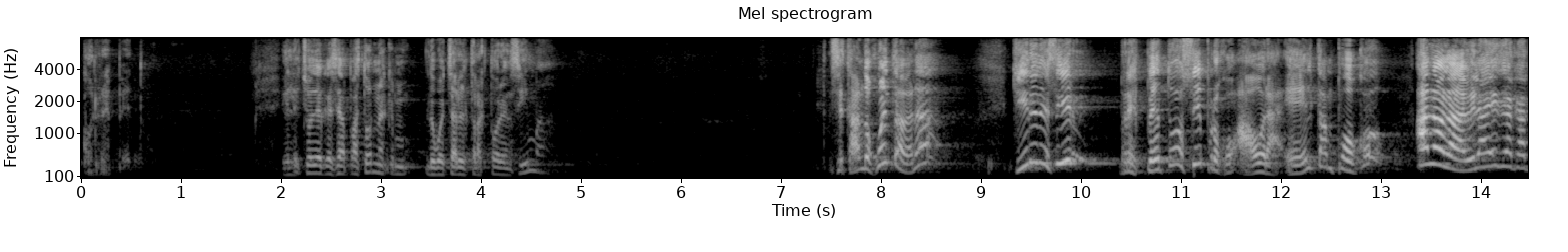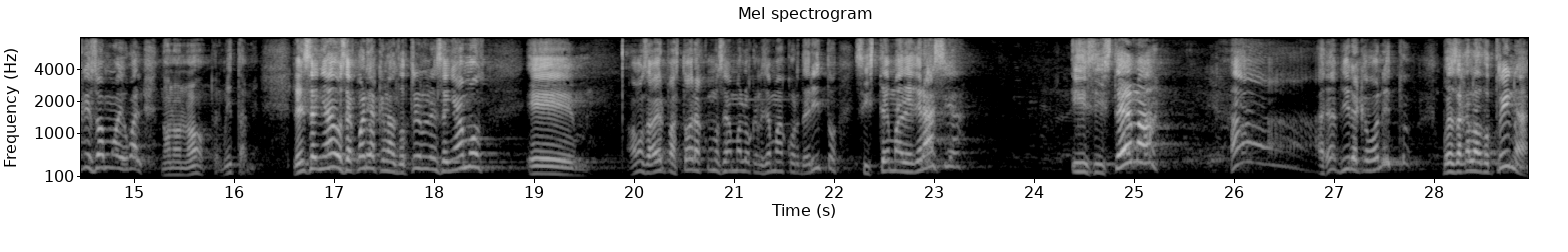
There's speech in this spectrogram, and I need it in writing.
con respeto. El hecho de que sea pastor no es que le voy a echar el tractor encima. Se está dando cuenta, ¿verdad? Quiere decir respeto pero ahora él tampoco. Ah, no, la Biblia dice que aquí somos igual. No, no, no, permítame. Le he enseñado, ¿se acuerda que en la doctrina le enseñamos? Eh, Vamos a ver, pastora, ¿cómo se llama lo que le llama corderito? Sistema de gracia y sistema. Ah, mira qué bonito. Voy a sacar la doctrina.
